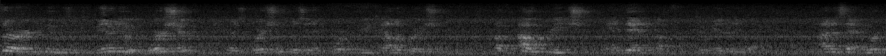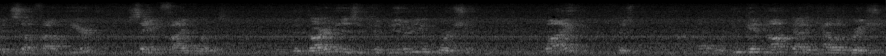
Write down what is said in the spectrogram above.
third, it was a community of worship because worship was an important recalibration of outreach and then of community life. How does that work itself out here? Same five ways. The garden is a community of worship. Why? Because you get knocked out of calibration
